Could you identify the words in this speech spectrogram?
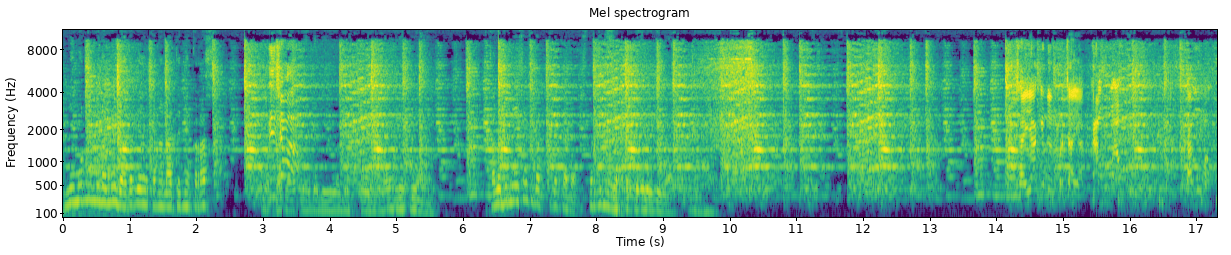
Ini umurnya muda-muda tapi karena latihannya keras ya jadi wajah tua. Kalau di Malaysia seperti apa? Seperti ini ya? seperti ini juga Saya yakin dan percaya kamu mampu. Kamu mampu.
